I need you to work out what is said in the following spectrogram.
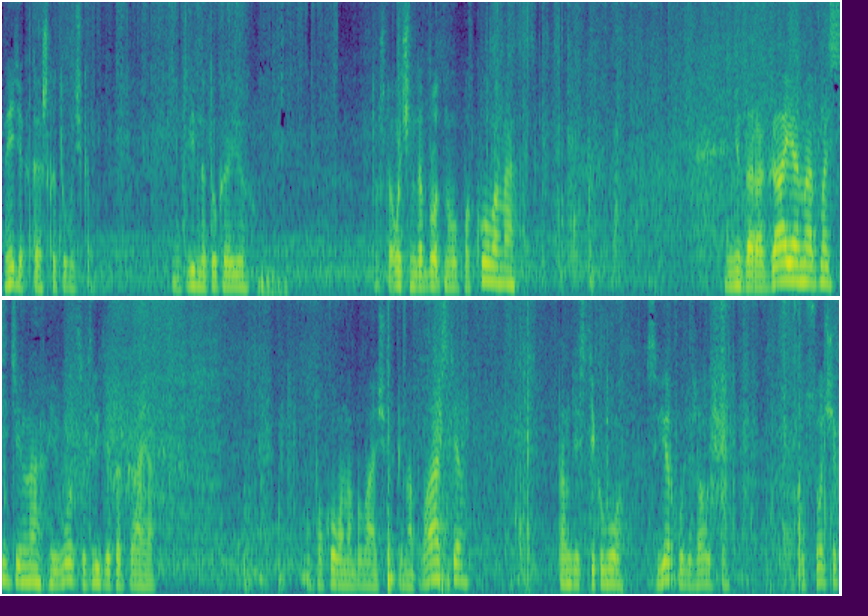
Видите, какая шкатулочка? Вот видно только ее. То, что очень добротно упакована. Недорогая она относительно. И вот, смотрите, какая. Упакована была еще в пенопласте. Там, где стекло. Сверху лежал еще кусочек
